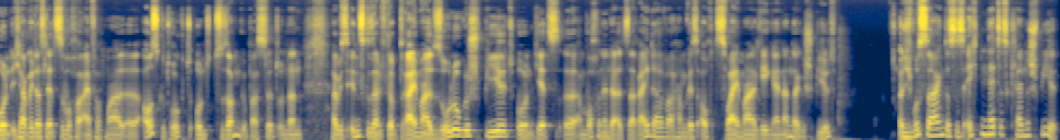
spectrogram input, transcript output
Und ich habe mir das letzte Woche einfach mal äh, ausgedruckt und zusammengebastelt. Und dann habe ich es insgesamt, ich glaube, dreimal solo gespielt. Und jetzt äh, am Wochenende, als Sarai da war, haben wir es auch zweimal gegeneinander gespielt. Und ich muss sagen, das ist echt ein nettes kleines Spiel.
